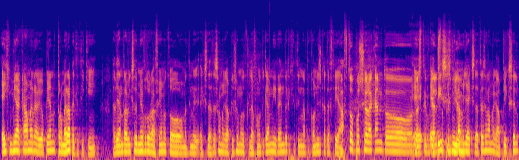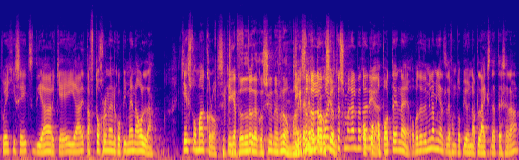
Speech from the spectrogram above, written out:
Έχει μια κάμερα η οποία είναι τρομερά απαιτητική. Δηλαδή, αν τραβήξετε μια φωτογραφία με, το, με την 64 MP με το τηλέφωνο, την κάνει render και την απεικονίζει κατευθείαν. Αυτό πόση ώρα κάνει το να στη βγάλει Επίσης, στο Ε, μιλάμε για 64 MP που έχει σε HDR και AI ταυτόχρονα ενεργοποιημένα όλα. Και στο μάκρο. Σε Και γι' κινητό των 300 ευρώ. Και μα. γι' αυτό το τηλέφωνο λόγο 300. έχει τόσο μεγάλη μπαταρία. Οπο- οπότε, ναι, οπότε δεν μιλάμε για ένα τηλέφωνο το οποίο είναι απλά 64.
